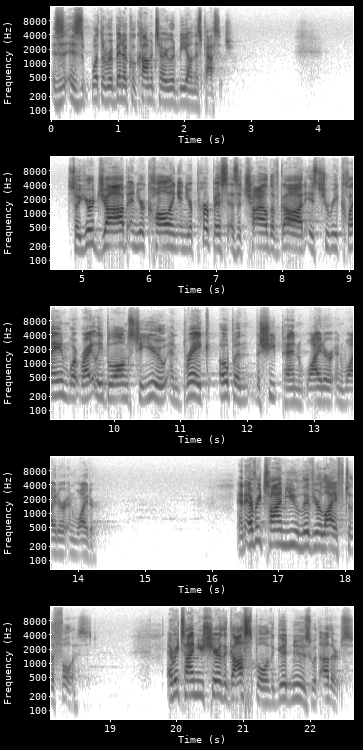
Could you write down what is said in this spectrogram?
is, is what the rabbinical commentary would be on this passage. So, your job and your calling and your purpose as a child of God is to reclaim what rightly belongs to you and break open the sheep pen wider and wider and wider. And every time you live your life to the fullest, Every time you share the gospel, the good news with others.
